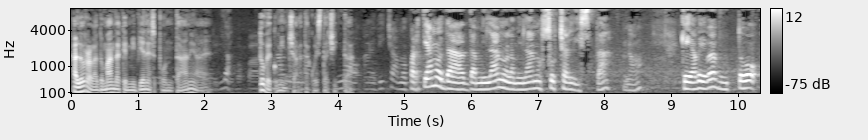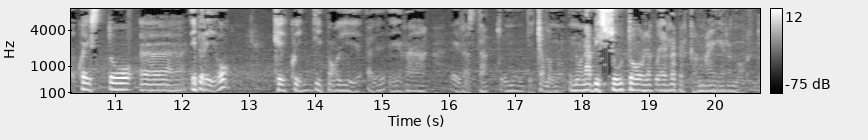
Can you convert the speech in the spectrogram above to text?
allora la domanda che mi viene spontanea è dove è cominciata questa città? No, diciamo, partiamo da, da, Milano, la Milano socialista, no? che aveva avuto questo eh, ebreo, che quindi poi eh, era, era, stato, diciamo, non ha vissuto la guerra perché ormai era morto.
